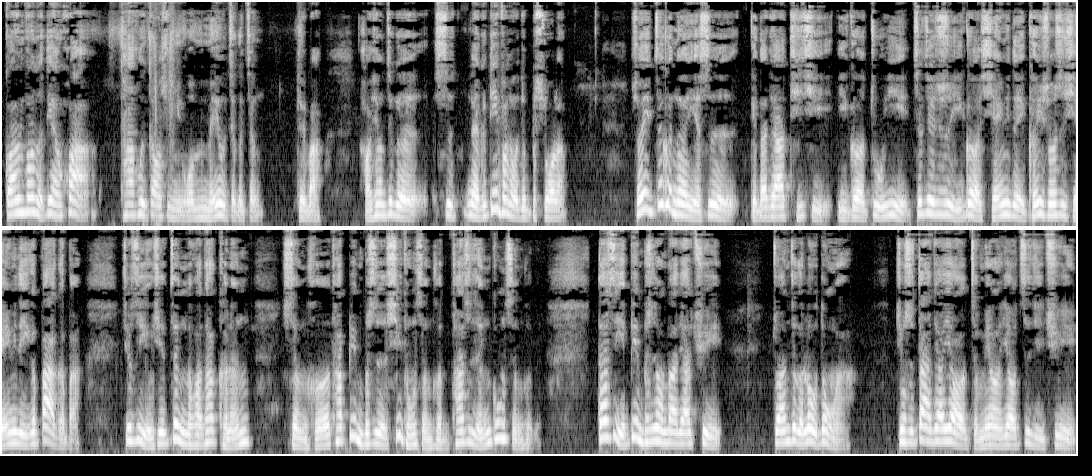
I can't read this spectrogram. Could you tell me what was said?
官方的电话，他会告诉你我们没有这个证，对吧？好像这个是哪个地方的我就不说了。所以这个呢，也是给大家提起一个注意，这就是一个闲鱼的，可以说是闲鱼的一个 bug 吧。就是有些证的话，它可能审核它并不是系统审核的，它是人工审核的，但是也并不是让大家去。钻这个漏洞啊，就是大家要怎么样，要自己去，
